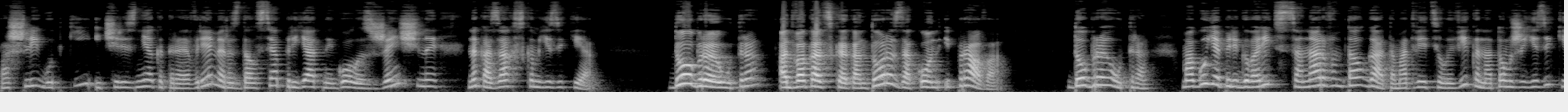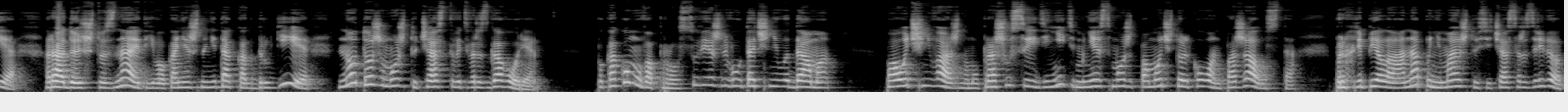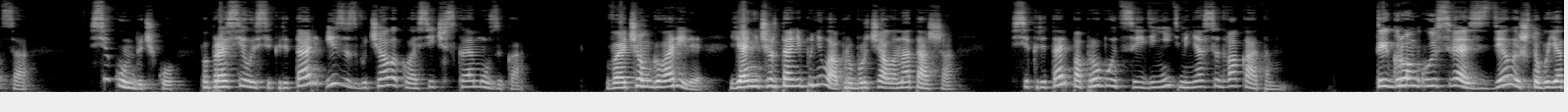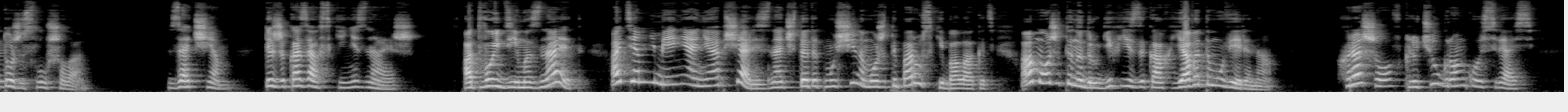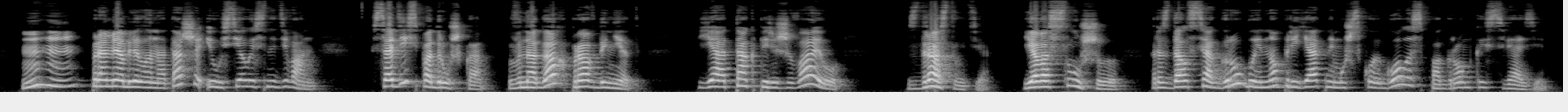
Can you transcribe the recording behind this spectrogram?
Пошли гудки, и через некоторое время раздался приятный голос женщины на казахском языке. «Доброе утро! Адвокатская контора «Закон и право». «Доброе утро! Могу я переговорить с Сонаровым Талгатом?» – ответила Вика на том же языке, радуясь, что знает его, конечно, не так, как другие, но тоже может участвовать в разговоре. «По какому вопросу?» – вежливо уточнила дама. «По очень важному. Прошу соединить, мне сможет помочь только он, пожалуйста», – прохрипела она, понимая, что сейчас разревется. «Секундочку», – попросила секретарь, и зазвучала классическая музыка. «Вы о чем говорили? Я ни черта не поняла», – пробурчала Наташа. «Секретарь попробует соединить меня с адвокатом». «Ты громкую связь сделай, чтобы я тоже слушала». «Зачем? Ты же казахский не знаешь». «А твой Дима знает?» А тем не менее они общались, значит, этот мужчина может и по-русски балакать, а может и на других языках, я в этом уверена. Хорошо, включу громкую связь. Угу, промямлила Наташа и уселась на диван. «Садись, подружка. В ногах правды нет». «Я так переживаю». «Здравствуйте. Я вас слушаю», раздался грубый, но приятный мужской голос по громкой связи.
